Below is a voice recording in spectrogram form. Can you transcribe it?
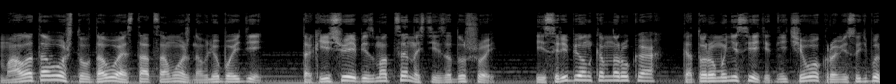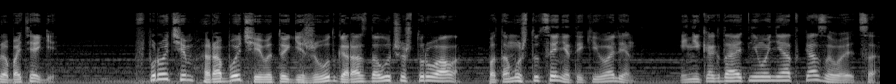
Мало того, что вдовой остаться можно в любой день, так еще и без ценностей за душой. И с ребенком на руках, которому не светит ничего, кроме судьбы работяги. Впрочем, рабочие в итоге живут гораздо лучше штурвала, потому что ценят эквивалент. и никогда от него не отказываются.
